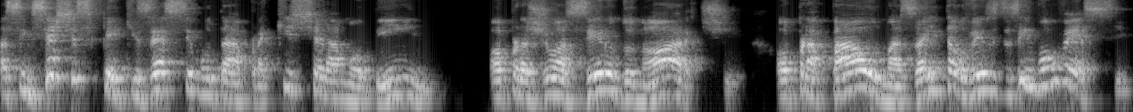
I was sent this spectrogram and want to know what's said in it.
Assim, se a XP quisesse mudar para Quixeramobim, ou para Juazeiro do Norte, ou para Palmas, aí talvez desenvolvesse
